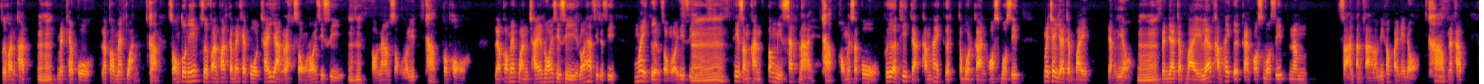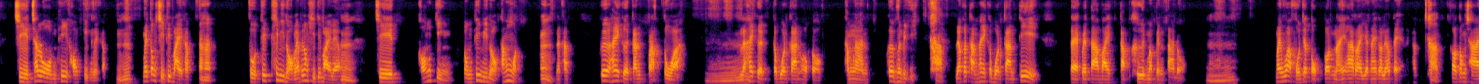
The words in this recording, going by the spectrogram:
เซอร์ฟานพัทอือฮึแมคแคลโปแล้วก็แมกวันครับสองตัวนี้เซอร์ฟานพัทกับแมคแคลโปใช้อย่างละ200ซีซีอือฮึต่อน้ำ200ลิตรครับก็พอ แล้วก็แม็กวันใช้100ซีซี150ซีซีไม่เกิน200ซีซีอืมที่สำคัญต้องมี Z9 ครับของเม็กซิโกเพื่อที่จะทำให้เกิดกระบวนการออสโมซิสไม่ใช่ยาจับใบอย่างเดียวอืมเป็นยาจับใบแล้วทำให้เกิดการออสโมซิสนำสารต่างๆ เหล่านี้เข้าไปในดอกครับนะครับ ฉีดชะโลมที่ท้องกิ่งเลยครับอือฮึไม่ต้องฉีดที่ใบครับอ่าฮะสูตรที่ที่มีดอกแล้วไม่ต้องฉีดที่ใบแล้วอืมฉีดท้องกิ่ง ตรงที่มีดอกทั้งหมดนะครับ เพื่อให้เกิดการปรับตัวและให้เกิดกระบวนการออกดอกทำงานเพิ่มขึ้นไปอีกครับ แล้วก็ทำให้กระบวนการที่แตกเป็นตาใบกลับคืนมาเป็นตาดอกไม่ว่าฝนจะตกตอนไหนอะไรยังไงก็แล้วแต่นะครับ ครับ ก็ต้องใช้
